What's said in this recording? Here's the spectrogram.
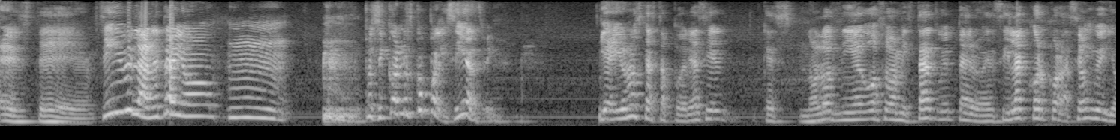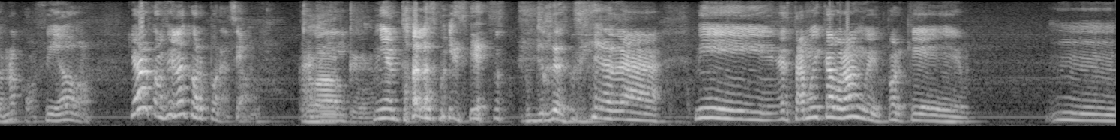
Este, sí, la neta yo, mm, pues sí conozco policías, güey. Y hay unos que hasta podría decir que no los niego su amistad, güey, pero en sí la corporación, güey, yo no confío. Yo no confío en la corporación, güey. Ah, Ni- en todos los policías. Sí, o sea, ni está muy cabrón, güey, porque mm,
